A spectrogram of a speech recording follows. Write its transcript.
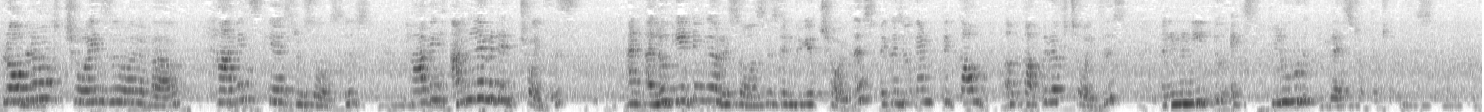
problem of choice is all about having scarce resources having unlimited choices and allocating your resources into your choices because you can pick out a couple of choices and you need to exclude rest of the choices.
